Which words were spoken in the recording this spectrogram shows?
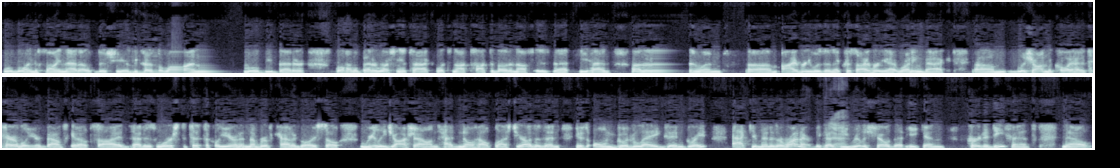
We're going to find that out this year because the line will be better. We'll have a better rushing attack. What's not talked about enough is that he had, other than when um, Ivory was in there, Chris Ivory at running back, um, LeSean McCoy had a terrible year, bouncing it outside, had his worst statistical year in a number of categories. So really, Josh Allen had no help last year other than his own good legs and great acumen as a runner because he really showed that he can hurt a defense. Now,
